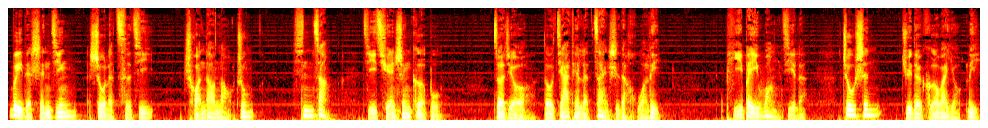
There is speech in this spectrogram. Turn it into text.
胃的神经受了刺激，传到脑中、心脏及全身各部，这就都加添了暂时的活力。疲惫忘记了，周身觉得格外有力，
